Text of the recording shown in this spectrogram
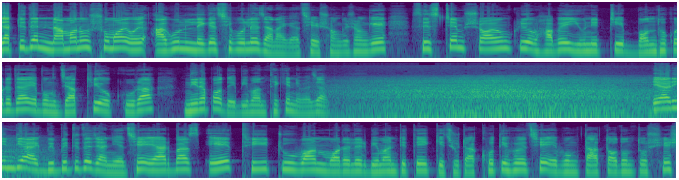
যাত্রীদের নামানোর সময় ওই আগুন লেগেছে বলে জানা গেছে। সঙ্গে সঙ্গে সিস্টেম স্বয়ংক্রিয়ভাবে ইউনিটটি বন্ধ করে দেয় এবং যাত্রী ও ক্রুরা নিরাপদে বিমান থেকে নেমে যায় এয়ার ইন্ডিয়া এক বিবৃতিতে জানিয়েছে, Airbus A three two one মডেলের বিমানটিতে কিছুটা ক্ষতি হয়েছে এবং তা তদন্ত শেষ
